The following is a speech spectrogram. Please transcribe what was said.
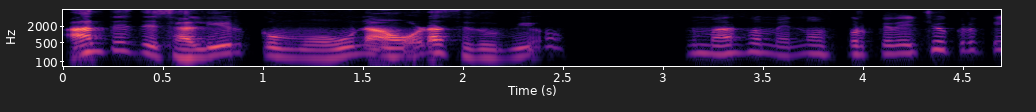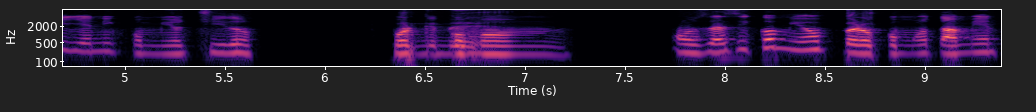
Antes de salir como una hora se durmió. Más o menos. Porque de hecho creo que ya ni comió chido. Porque como. O sea, sí comió, pero como también.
